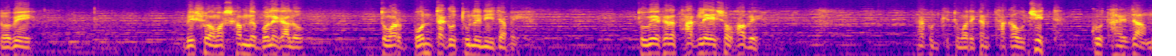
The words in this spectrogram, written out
রবি বিশু আমার সামনে বলে গেল তোমার বোনটাকেও তুলে নিয়ে যাবে। তুমি এখানে থাকলে এসব হবে। এখন কি তোমার এখানে থাকা উচিত? কোথায় যাব?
